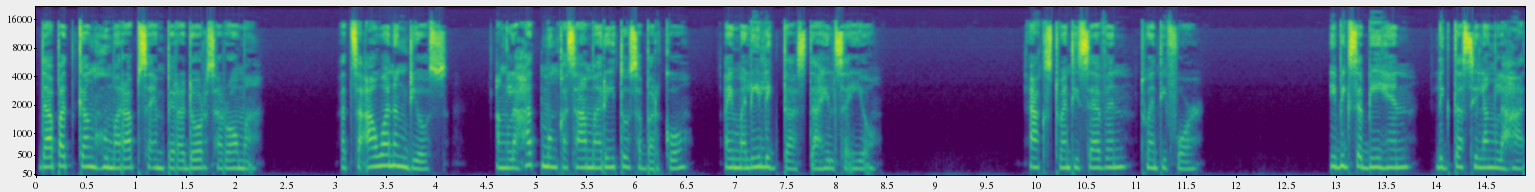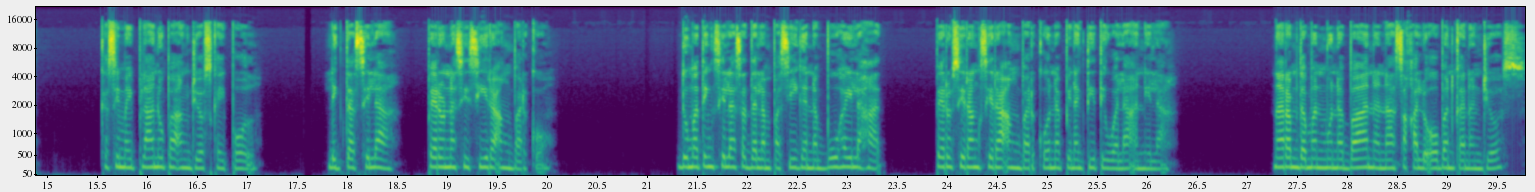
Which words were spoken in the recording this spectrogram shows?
Dapat kang humarap sa emperador sa Roma. At sa awa ng Diyos, ang lahat mong kasama rito sa barko ay maliligtas dahil sa iyo. Acts 27:24 Ibig sabihin, ligtas silang lahat. Kasi may plano pa ang Diyos kay Paul. Ligtas sila, pero nasisira ang barko. Dumating sila sa dalampasigan na buhay lahat, pero sirang-sira ang barko na pinagtitiwalaan nila. Naramdaman mo na ba na nasa kalooban ka ng Diyos?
